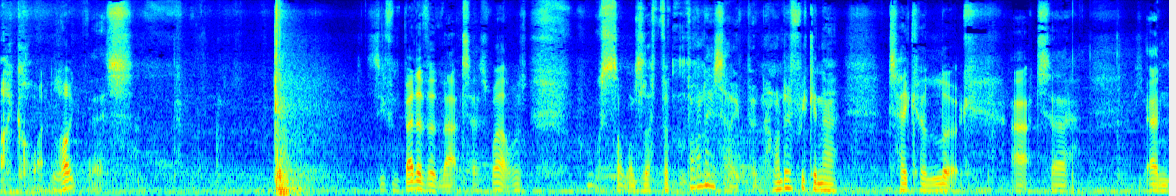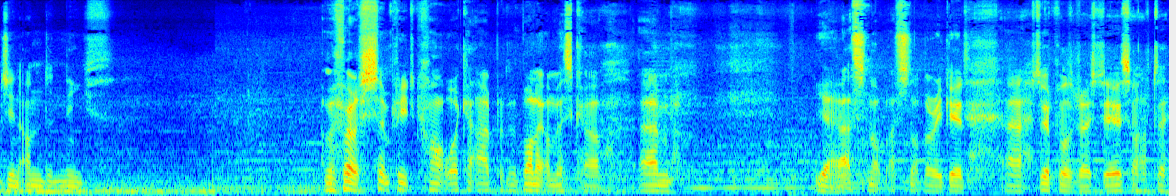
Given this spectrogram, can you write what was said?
I quite like this. It's even better than that as well. Ooh, someone's left the bonnet open. I wonder if we can uh, take a look at uh, the engine underneath. I'm afraid I simply can't work out how to put the bonnet on this car. Um, yeah, that's not that's not very good. Uh, I do apologise to you, so I'll have to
